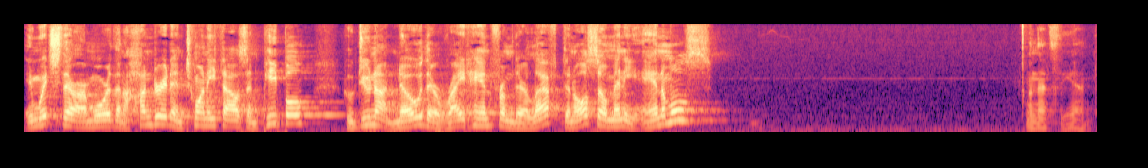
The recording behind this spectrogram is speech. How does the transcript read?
in which there are more than 120,000 people who do not know their right hand from their left, and also many animals? And that's the end.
